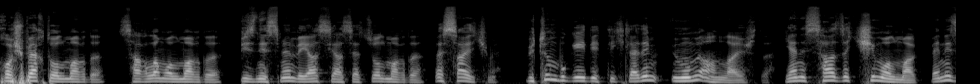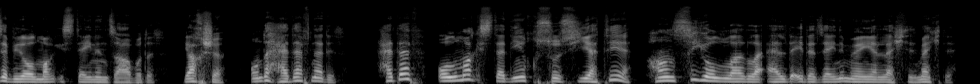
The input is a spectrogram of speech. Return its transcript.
xoşbəxt olmaqdır, sağlam olmaqdır, biznesmen və ya siyasətçi olmaqdır və s. kimi. Bütün bu qeyd etdiklərim ümumi anlayışdır. Yəni sadəcə kim olmaq və necə biri olmaq istəyinin cavabıdır. Yaxşı, onda hədəf nədir? Hədəf olmaq istədiyin xüsusiyyəti hansı yollarla əldə edəcəyini müəyyənləşdirməkdir.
